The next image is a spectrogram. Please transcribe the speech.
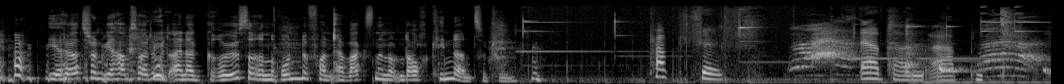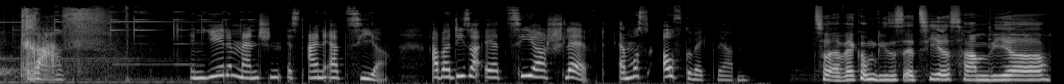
Ihr hört schon, wir haben es heute mit einer größeren Runde von Erwachsenen und auch Kindern zu tun. Praxis. Elternabend. Krass. In jedem Menschen ist ein Erzieher. Aber dieser Erzieher schläft. Er muss aufgeweckt werden. Zur Erweckung dieses Erziehers haben wir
